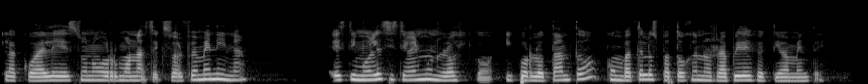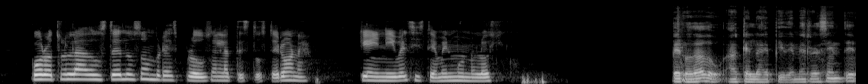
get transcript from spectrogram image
la cual es una hormona sexual femenina, estimula el sistema inmunológico y por lo tanto combate los patógenos rápido y efectivamente. Por otro lado, ustedes los hombres producen la testosterona, que inhibe el sistema inmunológico. Pero dado a que la epidemia es reciente,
